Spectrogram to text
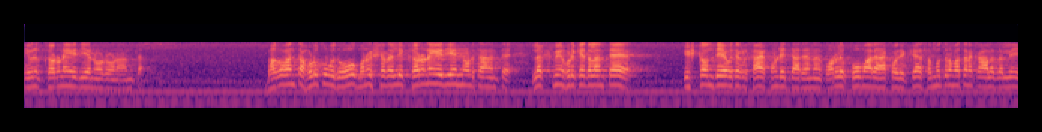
ಇವನು ಕರುಣೆ ಇದೆಯಾ ನೋಡೋಣ ಅಂತ. ಭಗವಂತ ಹುಡುಕುವುದು ಮನುಷ್ಯರಲ್ಲಿ ಕರುಣೆ ಇದೆಯನ್ನು ನೋಡ್ತಾನಂತೆ. ಲಕ್ಷ್ಮಿ ಹುಡುಕಿದಳಂತೆ, ಇಷ್ಟೊಂದು ದೇವತೆಗಳು ಕಾಯ್ಕೊಂಡಿದ್ದಾರೆ, ನನ್ನ ಕೊರಳು ಕೂಮಾಲೆ ಹಾಕೋದಕ್ಕೆ. ಸಮುದ್ರ ಮತನ ಕಾಲದಲ್ಲಿ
